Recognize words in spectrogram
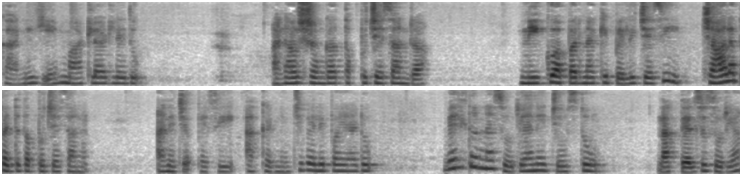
కానీ ఏం మాట్లాడలేదు. అనవసరంగా తప్పు చేశానురా. నీకు అపర్ణకి పెళ్ళి చేసి చాలా పెద్ద తప్పు చేశాను అని చెప్పేసి అక్కడి నుంచి వెళ్ళిపోయాడు. వెళ్తున్న సూర్యాని చూస్తూ నాకు తెలుసు సూర్య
